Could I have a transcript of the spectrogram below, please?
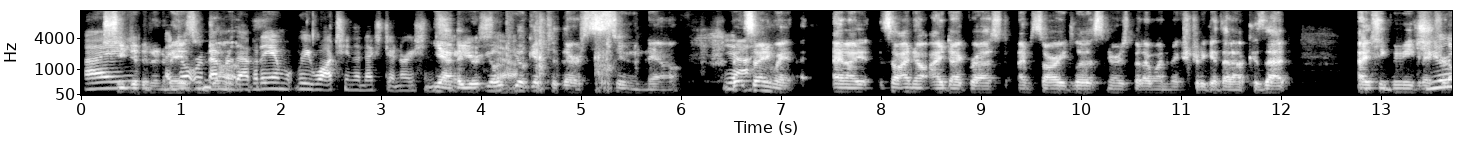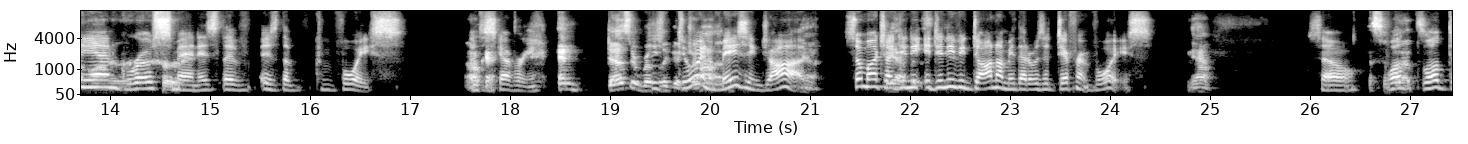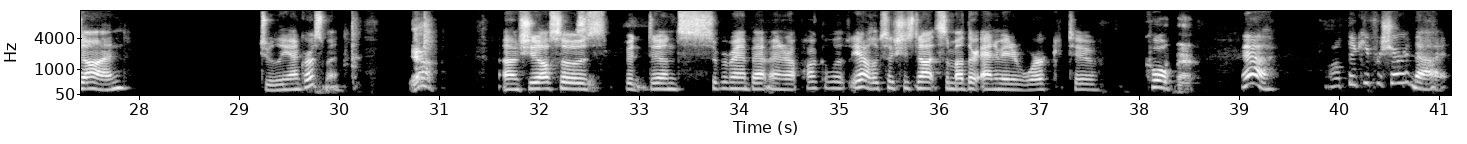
I, she did an amazing I don't remember job. that, but I am rewatching the next generation. Yeah, series, you will so. you'll get to there soon now. Yeah. But, so anyway, and I so I know I digressed. I'm sorry, listeners, but I want to make sure to get that out because that I think we need to Julianne sure Grossman her. is the is the voice of okay. Discovery. And does a really She's good doing job. an amazing job. Yeah. So much yeah, I didn't it didn't even dawn on me that it was a different voice. Yeah. So, well well done, Julianne Grossman. Yeah. Um, she also has been done Superman, Batman, and Apocalypse. Yeah, it looks like she's done some other animated work too. Cool. Yeah. yeah. Well, thank you for sharing that.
